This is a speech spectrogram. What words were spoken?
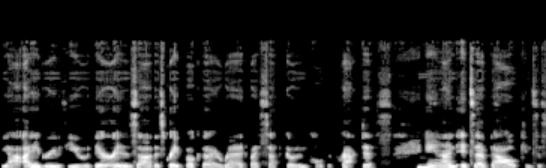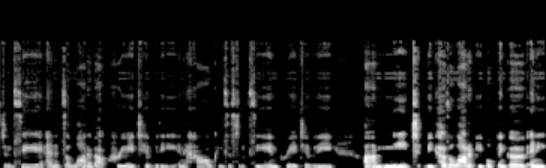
Yeah, I agree with you. There is uh, this great book that I read by Seth Godin called The Practice, mm-hmm. and it's about consistency and it's a lot about creativity and how consistency and creativity um, meet because a lot of people think of any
